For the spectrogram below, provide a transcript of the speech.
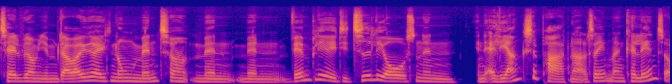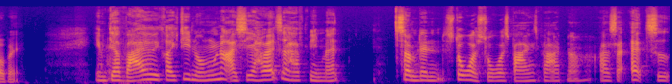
talte vi om, jamen der var ikke rigtig nogen mentor, men, men hvem bliver i de tidlige år sådan en, en alliancepartner, altså en, man kan læne sig op af? Jamen, der var jo ikke rigtig nogen. Altså, jeg har altid haft min mand som den store, store sparringspartner. Altså altid.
